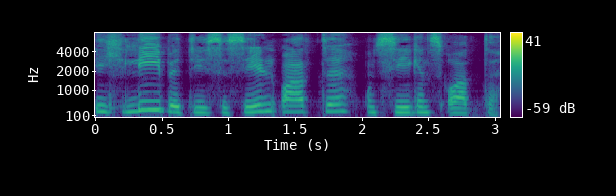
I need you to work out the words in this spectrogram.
ich liebe diese Seelenorte und Segensorte.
